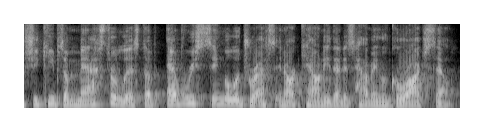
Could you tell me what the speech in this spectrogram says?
she keeps a master list of every single address in our county that is having a garage sale.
